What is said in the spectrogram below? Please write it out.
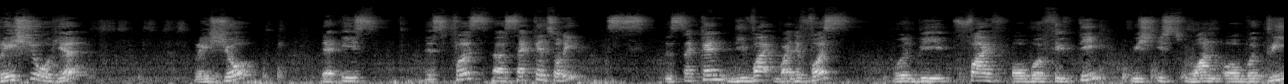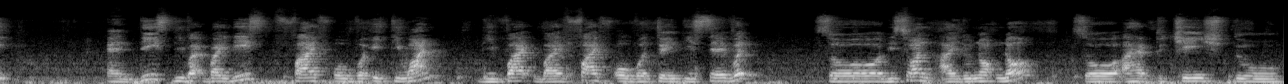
ratio here. Ratio that is this first uh, second sorry the second divide by the first will be 5 over 15 which is 1 over 3 and this divide by this 5 over 81 divide by 5 over 27 so this one I do not know so I have to change to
